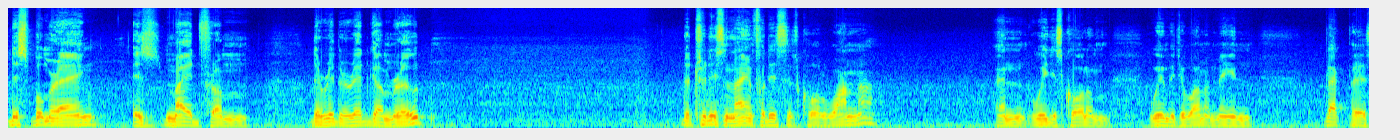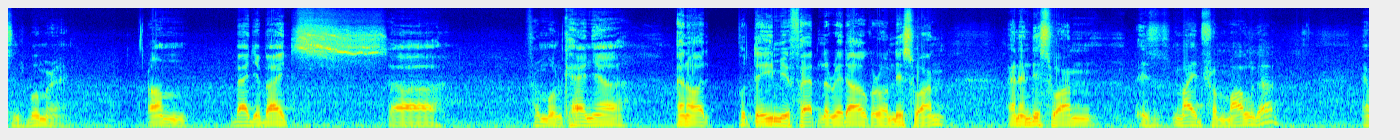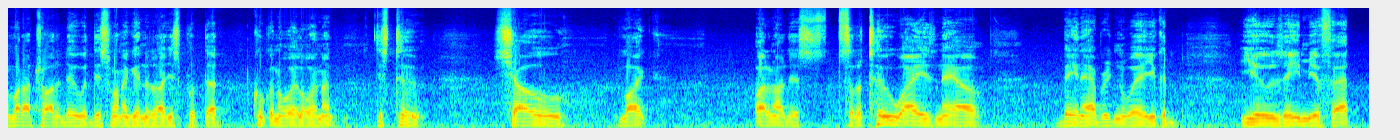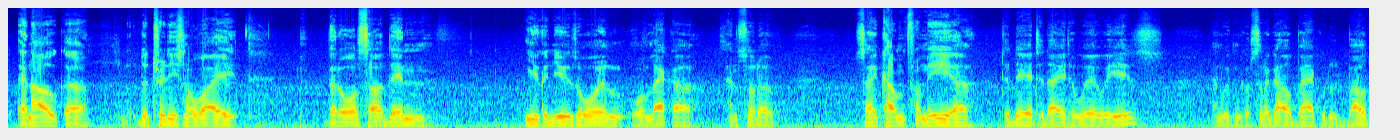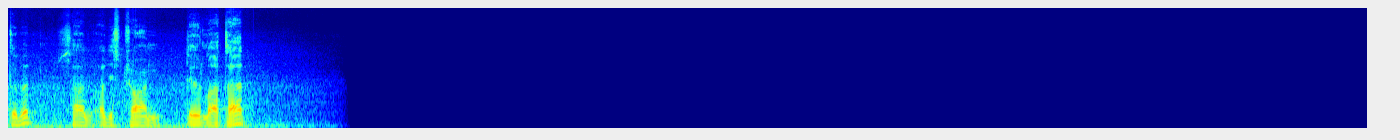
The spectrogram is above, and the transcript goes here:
This boomerang is made from the river red gum root. The traditional name for this is called wana, and we just call them Wimbeedoowanna, mean black person's boomerang. I'm Badger Bates uh, from Wilcannia, and I put the emu fat and the red ochre on this one, and then this one is made from mulga. And what I try to do with this one again is I just put that cooking oil on it, just to show like I don't know, just sort of two ways now being Aboriginal where you could use emu fat and ochre, the traditional way, but also then you can use oil or lacquer and sort of say come from here to there today to where we is, and we can sort of go backward with both of it. So I just try and do it like that.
